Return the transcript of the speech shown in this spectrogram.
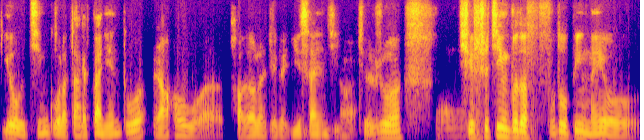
又经过了大概半年多，然后我跑到了这个一三级。就是说，其实进步的幅度并没有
